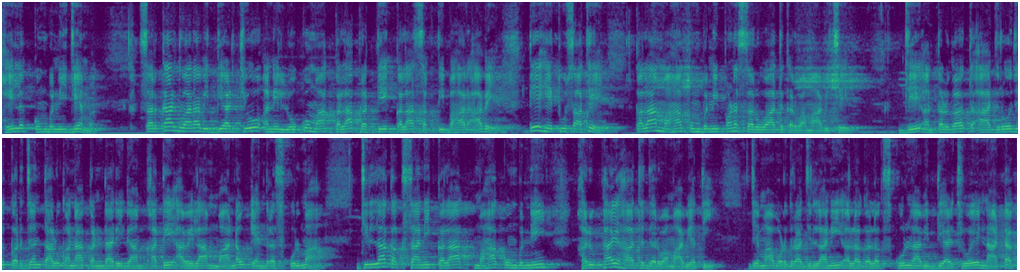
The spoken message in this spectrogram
ખેલ કુંભની જેમ સરકાર દ્વારા વિદ્યાર્થીઓ અને લોકોમાં કલા પ્રત્યે કલા શક્તિ બહાર આવે તે હેતુ સાથે કલા મહાકુંભની પણ શરૂઆત કરવામાં આવી છે. જે અંતર્ગત આજરોજ કરજણ તાલુકાના કંડારી ગામ ખાતે આવેલા માનવ કેન્દ્ર સ્કૂલમાં જિલ્લા કક્ષાની કલા મહાકુંભની હરીફાઈ હાથ ધરવામાં આવી હતી, જેમાં વડોદરા જિલ્લાની અલગ અલગ સ્કૂલના વિદ્યાર્થીઓએ નાટક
